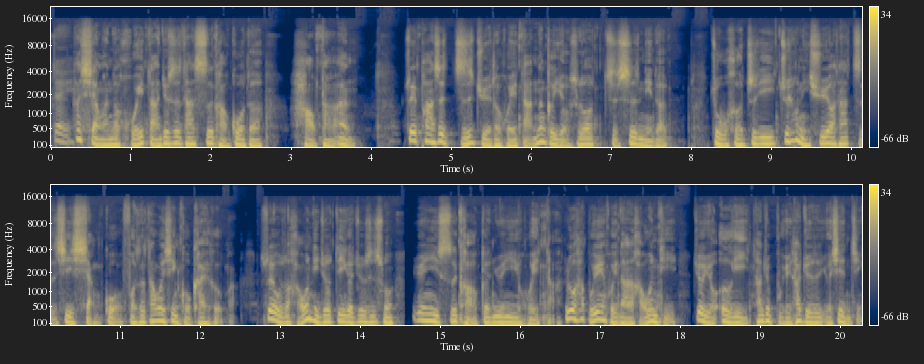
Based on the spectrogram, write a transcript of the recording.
对，他想完的回答就是他思考过的好答案。最怕是直觉的回答，那个有时候只是你的组合之一，最后你需要他仔细想过，否则他会信口开河嘛。所以我说好问题就第一个就是说愿意思考跟愿意回答。如果他不愿意回答的好问题就有恶意，他就不愿，他觉得有陷阱。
